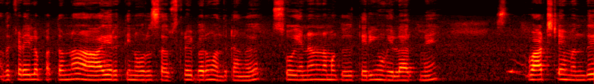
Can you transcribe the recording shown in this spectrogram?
அதுக்கடையில் பார்த்தோம்னா ஆயிரத்தி நூறு சப்ஸ்கிரைபரும் வந்துட்டாங்க. ஸோ என்னென்னு நமக்கு தெரியும் எல்லாருக்குமே. வாட்ச் டைம் வந்து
